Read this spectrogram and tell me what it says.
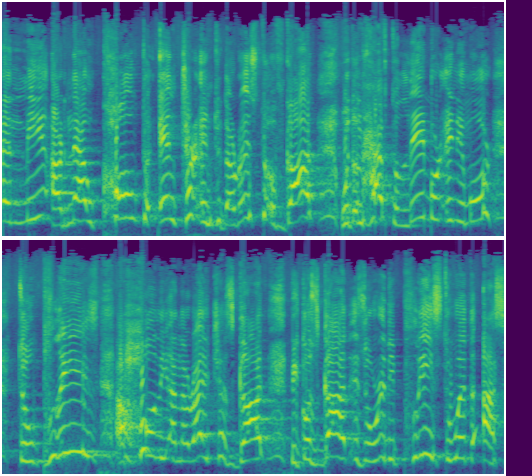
and me are now called to enter into the rest of God. We don't have to labor anymore to please a holy and a righteous God because God is already pleased with us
